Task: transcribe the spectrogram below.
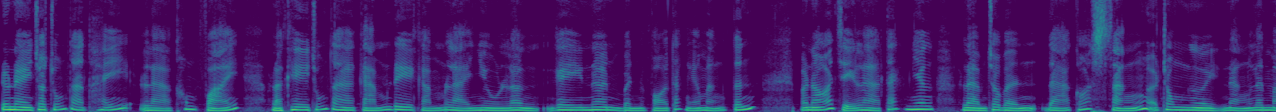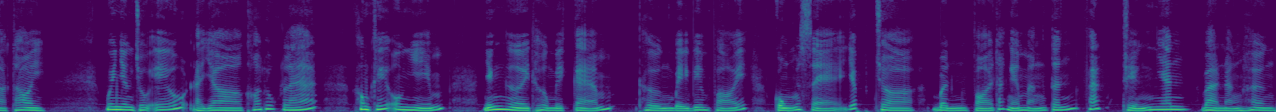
Điều này cho chúng ta thấy là không phải là khi chúng ta cảm đi cảm lại nhiều lần gây nên bệnh phổi tắc nghẽn mãn tính, mà nó chỉ là tác nhân làm cho bệnh đã có sẵn ở trong người nặng lên mà thôi. Nguyên nhân chủ yếu là do khói thuốc lá, không khí ô nhiễm, những người thường bị cảm, thường bị viêm phổi cũng sẽ giúp cho bệnh phổi tắc nghẽn mãn tính phát triển nhanh và nặng hơn.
